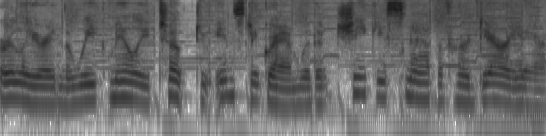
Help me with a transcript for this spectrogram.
Earlier in the week Millie took to Instagram with a cheeky snap of her derriere.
